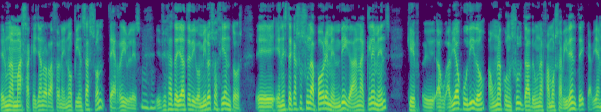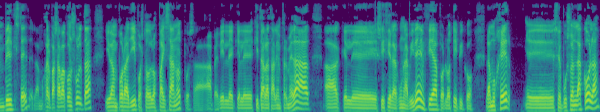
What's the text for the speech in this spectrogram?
en una masa que ya no razona y no piensa, son terribles. Y fíjate, ya te digo, 1800, eh, en este caso es una pobre mendiga, Ana Clemens, que eh, había acudido a una consulta de una famosa vidente que había en Birksted, la mujer pasaba consulta, iban por allí pues todos los paisanos pues a, pedirle que le quitara tal enfermedad, a que le se hiciera alguna evidencia, por lo típico. La mujer eh, se puso en la cola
